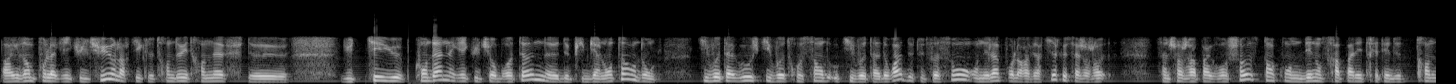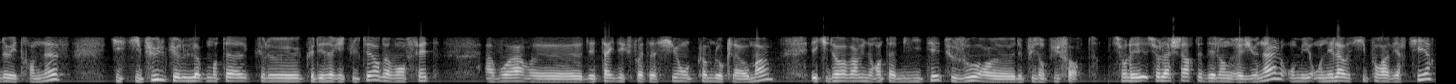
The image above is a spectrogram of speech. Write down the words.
Par exemple, pour l'agriculture, l'article 32 et 39 de, du TUE condamne l'agriculture bretonne depuis bien longtemps. Donc, qui vote à gauche, qui vote au centre ou qui vote à droite, de toute façon, on est là pour leur avertir que ça, ne changera pas grand-chose tant qu'on ne dénoncera pas les traités de 32 et 39 qui stipulent que, que, que les agriculteurs doivent en fait avoir euh, des tailles d'exploitation comme l'Oklahoma et qui doivent avoir une rentabilité toujours euh, de plus en plus forte. Sur, la charte des langues régionales, on, est là aussi pour avertir,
